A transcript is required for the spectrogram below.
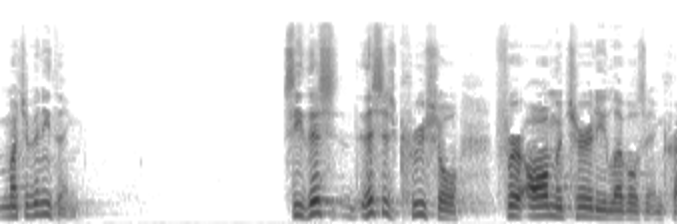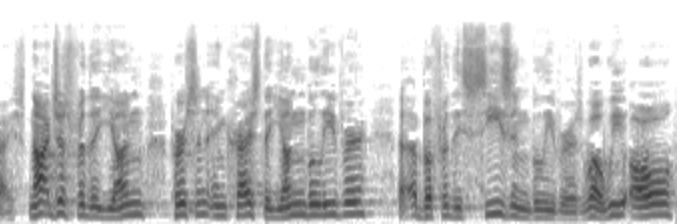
much of anything. See, this, this is crucial for all maturity levels in Christ. Not just for the young person in Christ, the young believer, uh, but for the seasoned believer as well. We all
